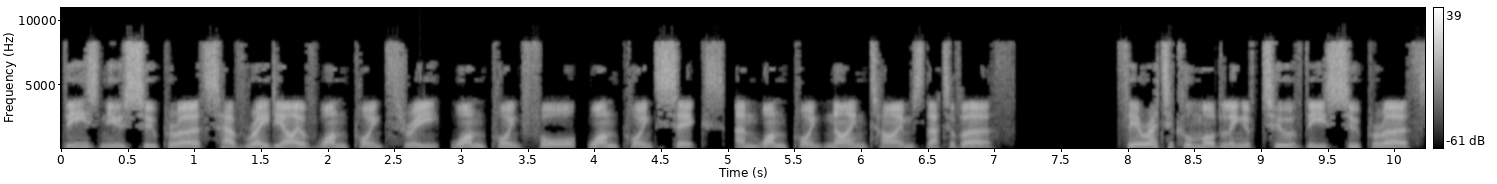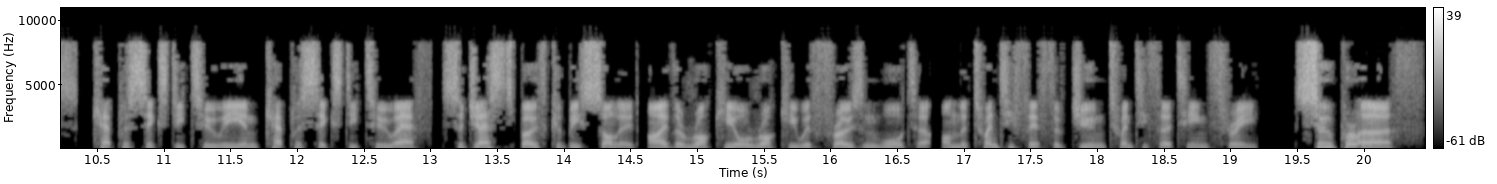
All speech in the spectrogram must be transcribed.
These new super-Earths have radii of 1.3, 1.4, 1.6, and 1.9 times that of Earth. Theoretical modeling of two of these super-Earths, Kepler-62e and Kepler-62f, suggests both could be solid, either rocky or rocky with frozen water. On 25 June 2013 three super-Earth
